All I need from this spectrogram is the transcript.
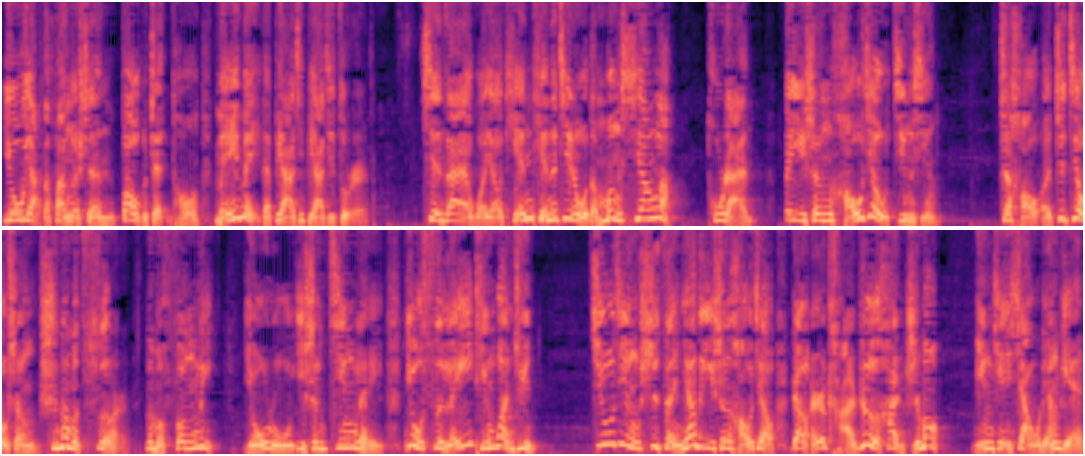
优雅的翻个身，抱个枕头，美美的吧唧吧唧嘴儿。现在我要甜甜的进入我的梦乡了。突然。被一声嚎叫惊醒，这嚎呃这叫声是那么刺耳，那么锋利，犹如一声惊雷，又似雷霆万钧。究竟是怎样的一声嚎叫，让尔卡热汗直冒？明天下午两点，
